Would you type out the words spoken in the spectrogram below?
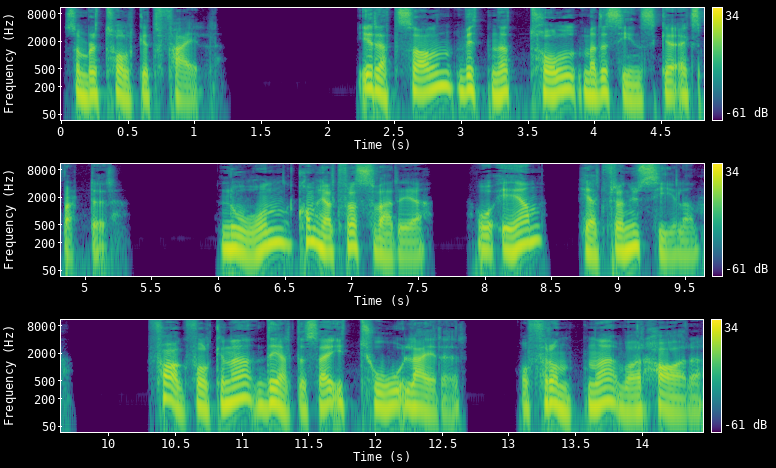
som ble tolket feil. I rettssalen vitnet tolv medisinske eksperter. Noen kom helt fra Sverige, og én helt fra New Zealand. Fagfolkene delte seg i to leirer, og frontene var harde.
